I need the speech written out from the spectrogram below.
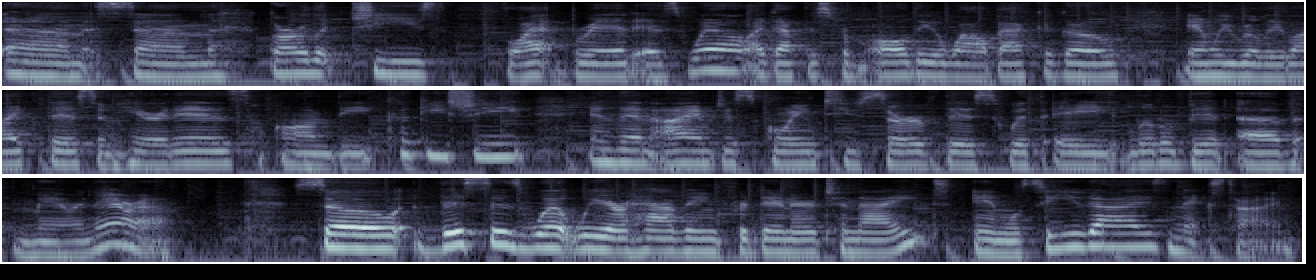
um, some garlic cheese flatbread as well. I got this from Aldi a while back ago and we really like this and here it is on the cookie sheet and then I am just going to serve this with a little bit of marinara. So this is what we are having for dinner tonight and we'll see you guys next time.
